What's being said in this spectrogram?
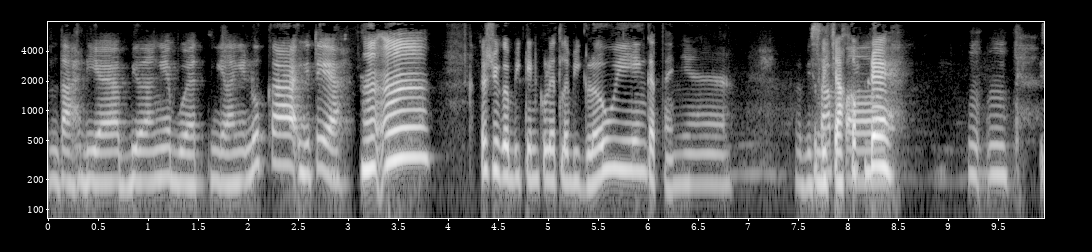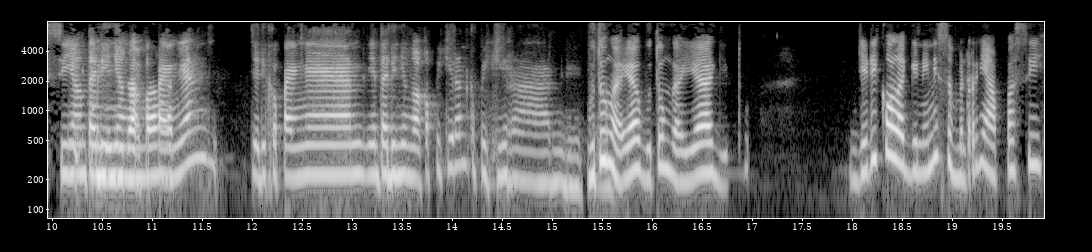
entah dia bilangnya buat ngilangin luka gitu ya. Mm-mm. Terus juga bikin kulit lebih glowing katanya. Lebih, Lebih cakep deh Mm-mm. si yang tadinya nggak banget. kepengen jadi kepengen yang tadinya nggak kepikiran kepikiran gitu Butuh nggak ya? Butuh nggak ya gitu. Jadi kolagen ini sebenarnya apa sih?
